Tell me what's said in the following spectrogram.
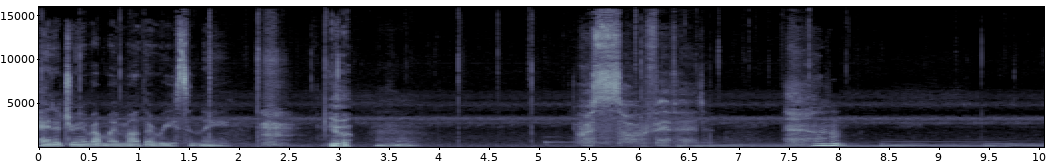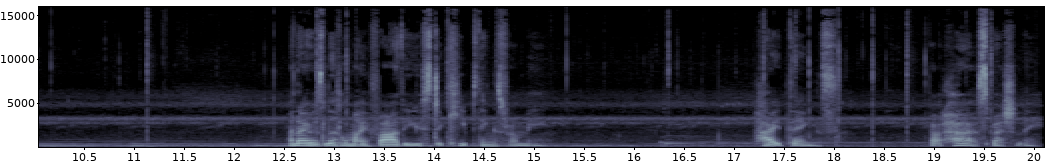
Had a dream about my mother recently. Yeah? Mm -hmm. It was so vivid. when I was little, my father used to keep things from me. Hide things. About her, especially.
